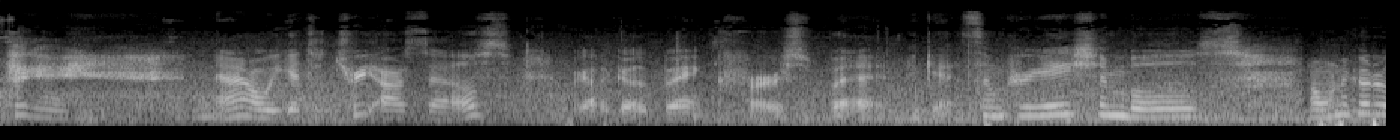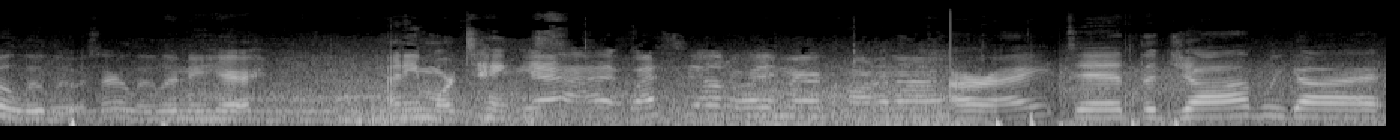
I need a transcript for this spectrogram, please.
Okay, now we get to treat ourselves. We gotta go to the bank first, but get some creation bowls. I wanna go to a Lulu. Is there a Lulu near here? I need more tanks. Yeah, at Westfield or Americana. All right, did the job. We got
